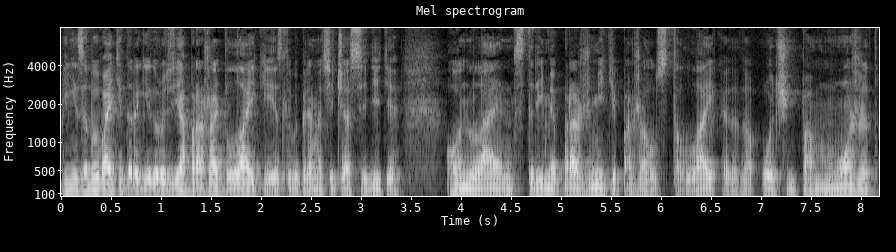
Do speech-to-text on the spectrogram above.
И не забывайте, дорогие друзья, прожать лайки, если вы прямо сейчас сидите онлайн в стриме. Прожмите, пожалуйста, лайк. Это очень поможет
